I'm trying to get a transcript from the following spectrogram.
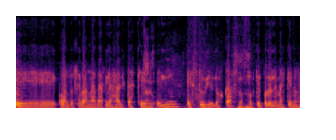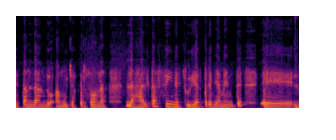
eh, cuando se van a dar las altas que el INS estudie los casos, porque el problema es que nos están dando a muchas personas las altas sin estudiar previamente eh,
